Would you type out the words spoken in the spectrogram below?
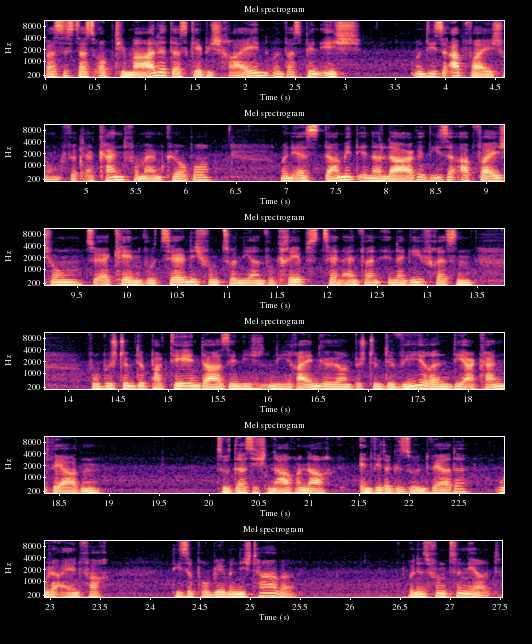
Was ist das Optimale, das gebe ich rein und was bin ich? Und diese Abweichung wird erkannt von meinem Körper und er ist damit in der Lage, diese Abweichungen zu erkennen, wo Zellen nicht funktionieren, wo Krebszellen einfach Energie fressen, wo bestimmte Bakterien da sind, die nicht reingehören, bestimmte Viren, die erkannt werden, sodass ich nach und nach entweder gesund werde oder einfach diese Probleme nicht habe. Und es funktioniert.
